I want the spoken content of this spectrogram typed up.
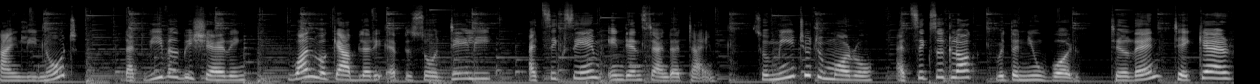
Kindly note that we will be sharing one vocabulary episode daily at 6 am Indian Standard Time. So meet you tomorrow at 6 o'clock with a new word. Till then, take care.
